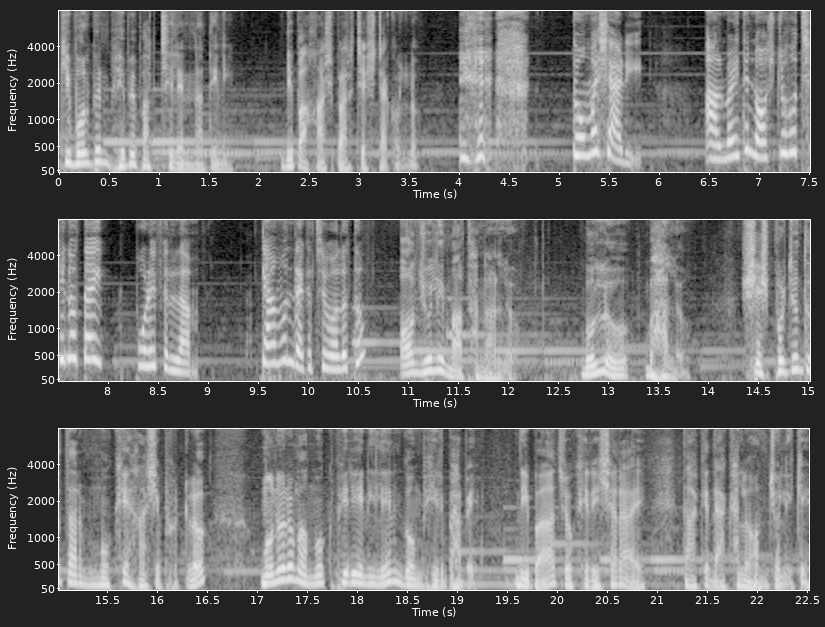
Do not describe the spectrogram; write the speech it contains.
কি বলবেন ভেবে পাচ্ছিলেন না তিনি। দীপা হাসবার চেষ্টা করল। তোমার শাড়ি। আলমারিতে নষ্ট হচ্ছিল তাই পরে ফেললাম। কেমন দেখাচ্ছে বলো তো? অঞ্জলি মাথা নাড়ল। বলল ভালো। শেষ পর্যন্ত তার মুখে হাসি ফুটল। মনোরমা মুখ ফিরিয়ে নিলেন গম্ভীরভাবে। দীপা চোখের ইশারায় তাকে দেখাল অঞ্জলিকে।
